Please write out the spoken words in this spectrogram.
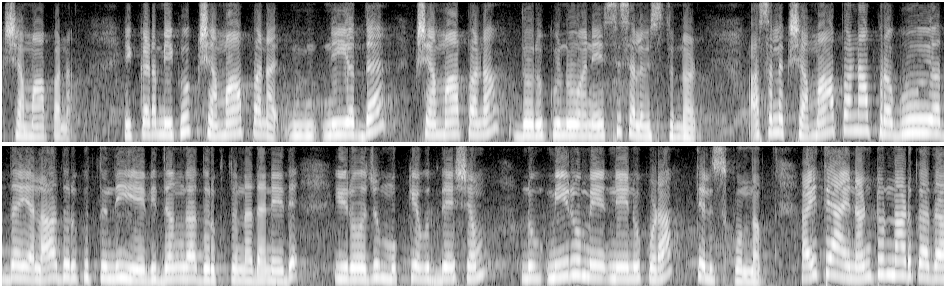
క్షమాపణ. ఇక్కడ మీకు క్షమాపణ నీ యొద్ద క్షమాపణ దొరుకును అనేసి సెలవిస్తున్నాడు. అసలు క్షమాపణ ప్రభు యొద్ద ఎలా దొరుకుతుంది ఏ విధంగా దొరుకుతున్నది అనేది ఈరోజు ముఖ్య ఉద్దేశం. నువ్వు మీరు మే నేను కూడా తెలుసుకుందాం. అయితే ఆయన అంటున్నాడు కదా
